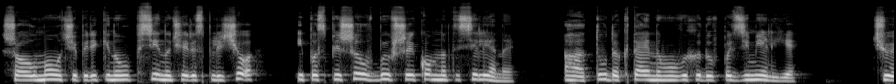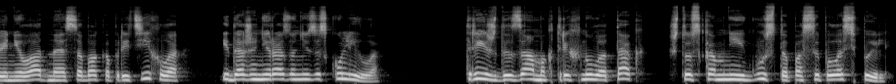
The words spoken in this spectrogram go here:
Шаул молча перекинул псину через плечо и поспешил в бывшие комнаты Селены, а оттуда к тайному выходу в подземелье. Чуя неладное, собака притихла и даже ни разу не заскулила. Трижды замок тряхнуло так, что с камней густо посыпалась пыль.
